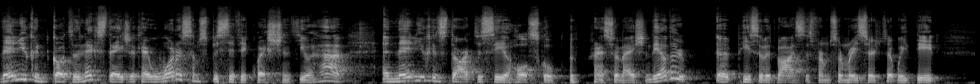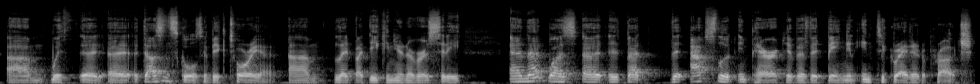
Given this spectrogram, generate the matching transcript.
then you can go to the next stage. Okay, well, what are some specific questions you have? And then you can start to see a whole school transformation. The other uh, piece of advice is from some research that we did um, with uh, a dozen schools in Victoria, um, led by Deakin University. And that was uh, about the absolute imperative of it being an integrated approach.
